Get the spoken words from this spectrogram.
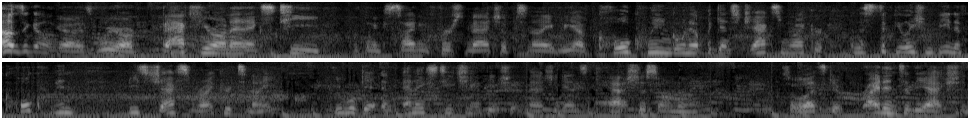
How's it going guys? We are back here on NXT with an exciting first matchup tonight. We have Cole Quinn going up against Jaxson Ryker and the stipulation being if Cole Quinn beats Jaxson Ryker tonight, he will get an NXT championship match against Kassius Ohno. So let's get right into the action.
